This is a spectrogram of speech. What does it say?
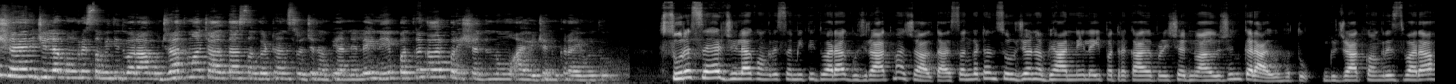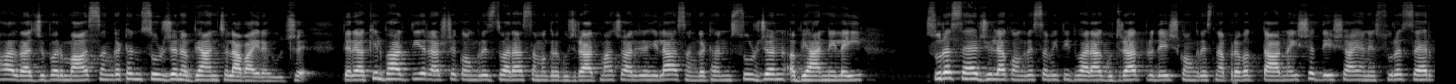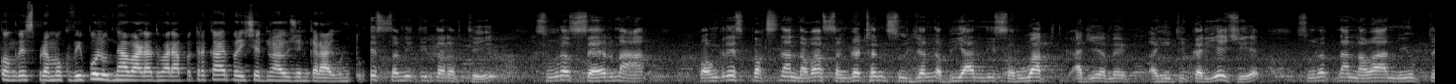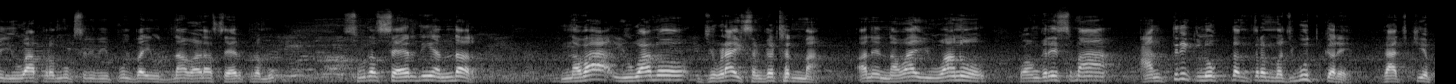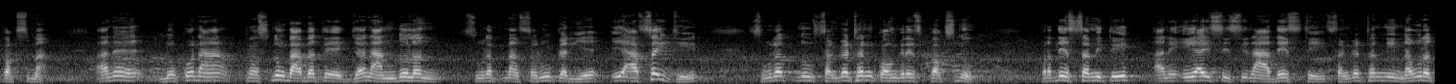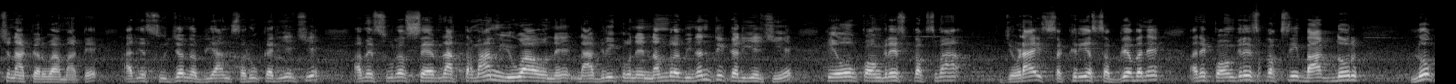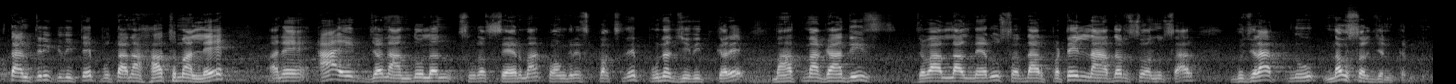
શહેર જિલ્લા કોંગ્રેસ સમિતિ દ્વારા ગુજરાતમાં ચાલતા સંગઠન સર્જન અભિયાનને લઈને પત્રકાર પરિષદનું આયોજન કરાયું હતું. સુરત શહેર જિલ્લા કોંગ્રેસ સમિતિ દ્વારા ગુજરાતમાં ચાલતા સંગઠન સૃજન અભિયાનને લઈ પત્રકાર પરિષદનું આયોજન કરાયું હતું. ગુજરાત કોંગ્રેસ દ્વારા હાલ રાજ્યભરમાં સંગઠન સૃજન અભિયાન ચલાવાઈ રહ્યું છે. ત્યારે અખિલ ભારતીય રાષ્ટ્રીય કોંગ્રેસ દ્વારા સમગ્ર ગુજરાતમાં ચાલી રહેલા સંગઠન સૃજન અભિયાનને લઈ સુરત શહેર જિલ્લા કોંગ્રેસ સમિતિ દ્વારા ગુજરાત પ્રદેશ કોંગ્રેસના પ્રવક્તા નૈશદ દેસાઈ અને સુરત શહેર કોંગ્રેસ પ્રમુખ વિપુલ ઉધનાવાળા દ્વારા પત્રકાર પરિષદનું આયોજન કરાયું હતું. એ સમિતિ તરફથી સુરત શહેરમાં કોંગ્રેસ પક્ષના નવા સંગઠન સૂજન અભિયાનની શરૂઆત આજે અમે અહીંથી કરીએ છીએ. સુરતના નવા નિયુક્ત યુવા પ્રમુખ શ્રી વિપુલભાઈ ઉદનાવાળા શહેર પ્રમુખ. સુરત શહેરની અંદર નવા યુવાનો જોડાય સંગઠનમાં અને નવા યુવાનો કોંગ્રેસમાં આંતરિક લોકતંત્ર મજબૂત કરે રાજકીય પક્ષમાં. અને લોકોના પ્રશ્નો બાબતે જન આંદોલન સુરતમાં શરૂ કરીએ એ આશયથી સુરતનું સંગઠન કોંગ્રેસ પક્ષનું પ્રદેશ સમિતિ અને એઆઈસીસીના આદેશથી સંગઠનની નવરચના કરવા માટે આજે સૂજન અભિયાન શરૂ કરીએ છીએ. અમે સુરત શહેરના તમામ યુવાઓને, નાગરિકોને નમ્ર વિનંતી કરીએ છીએ કે એઓ કોંગ્રેસ પક્ષમાં જોડાય, સક્રિય સભ્ય બને અને કોંગ્રેસ પક્ષની બાગડોર લોકતાંત્રિક રીતે પોતાના હાથમાં લે અને આ એક જન આંદોલન સુરત શહેરમાં કોંગ્રેસ પક્ષને પુનઃજીવિત કરે. મહાત્મા ગાંધી, જવાહરલાલ નહેરુ, સરદાર પટેલના આદર્શો અનુસાર ગુજરાતનું નવસર્જન કરીએ.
